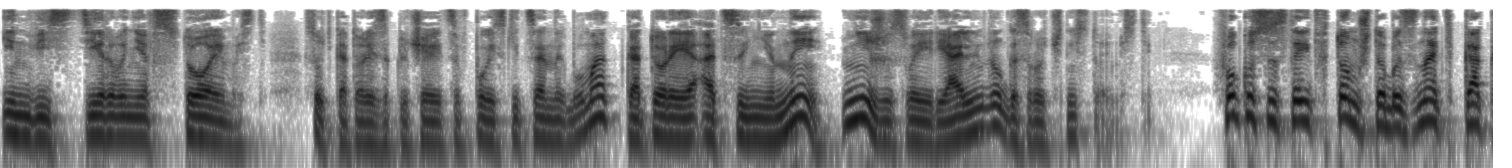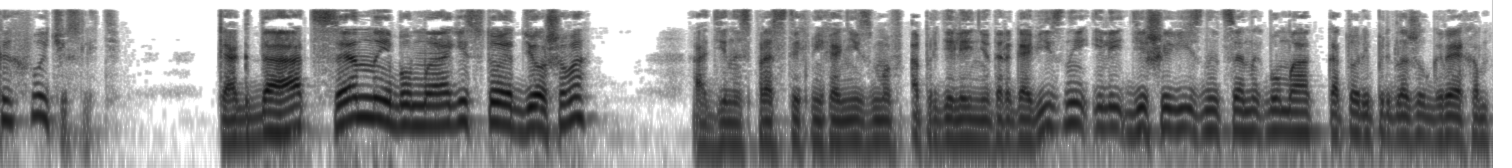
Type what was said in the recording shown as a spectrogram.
инвестирования в стоимость. суть которой заключается в поиске ценных бумаг, которые оценены ниже своей реальной долгосрочной стоимости. Фокус состоит в том, чтобы знать, как их вычислить. Когда ценные бумаги стоят дешево, один из простых механизмов определения дороговизны или дешевизны ценных бумаг, который предложил Грехом,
